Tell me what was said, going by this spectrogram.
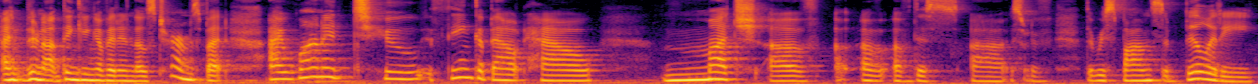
and they're not thinking of it in those terms, but I wanted to think about how much of of, of this uh, sort of the responsibility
